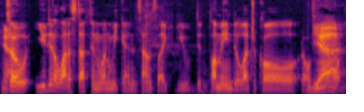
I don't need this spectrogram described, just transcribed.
Yeah. So you did a lot of stuff in one weekend, it sounds like. You did plumbing, did electrical. Yeah.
